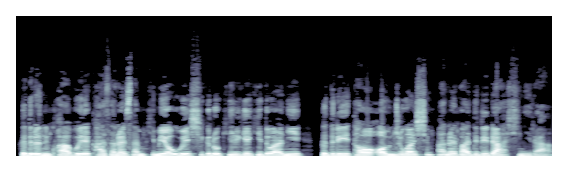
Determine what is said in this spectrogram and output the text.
그들은 과부의 가산을 삼키며 외식으로 길게 기도하니 그들이 더 엄중한 심판을 받으리라 하시니라.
